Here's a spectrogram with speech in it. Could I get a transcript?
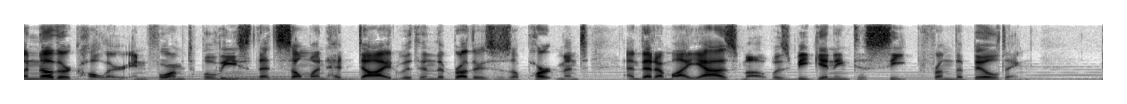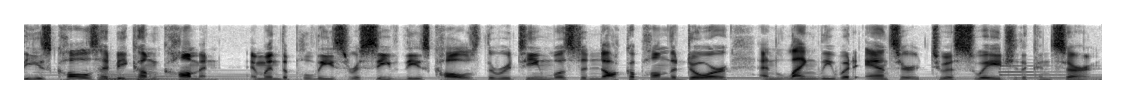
another caller informed police that someone had died within the brothers' apartment and that a miasma was beginning to seep from the building. These calls had become common, and when the police received these calls, the routine was to knock upon the door and Langley would answer to assuage the concern.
